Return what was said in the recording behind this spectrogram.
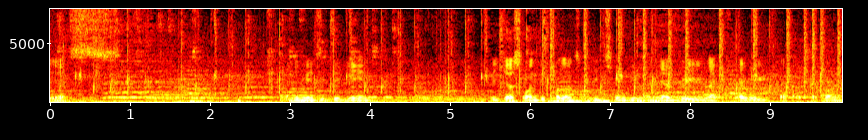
Yes. Animate it again. We just want the color to be changing on every like every five seconds.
